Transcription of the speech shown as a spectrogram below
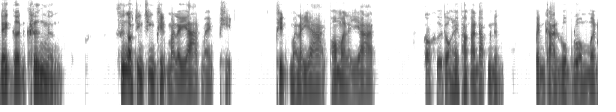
ได้เกินครึ่งหนึ่ง ซึ่งเอาจริง ๆ ผิดมารยาทไหมผิด ผิดมารยาทเพราะมารยาท ก็คือต้องให้พักอันดับหนึ่งเป็นการรวบรวมเหมือน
